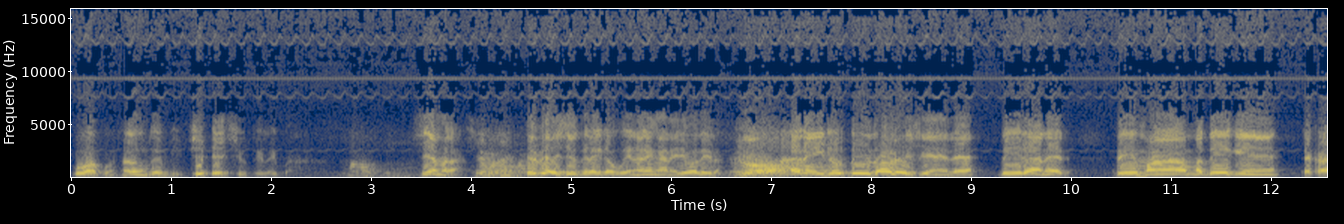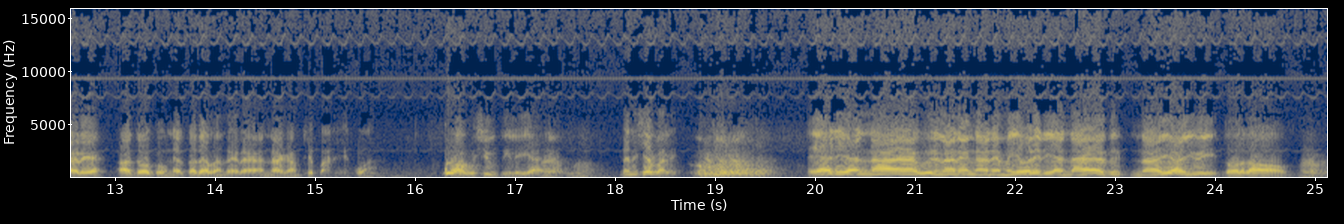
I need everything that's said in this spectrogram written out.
ကိုယ့်အကူနှလုံးသွင်းပြီးဖြစ်ပြရှုသိလိုက်ပါရှင်းမလားရှင်းပါဖြစ်ပြရှုသိလိုက်တော့ဝိညာဉ်နဲ့ငါနဲ့ရောသေးလားရောအဲ့ဒီလိုသိသွားလို့ရှိရင်လေသေတာနဲ့သေမှာမသေးခင် တခါတည်းအာတော်ကုံနဲ့သတ္တဗန္တရာအနာဂံဖြစ်ပါတယ်ကွာကိုယ့်အကူရှုသိလေရတယ်ဘယ်နှချက်ပါလဲဟုတ်ပြီဗျာဘုရားတရားနာဝေဒနာနဲ့ငါနဲ့မရောတဲ့တရားနာရနာရ၍တော်လကောင်းမှန်ပါ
